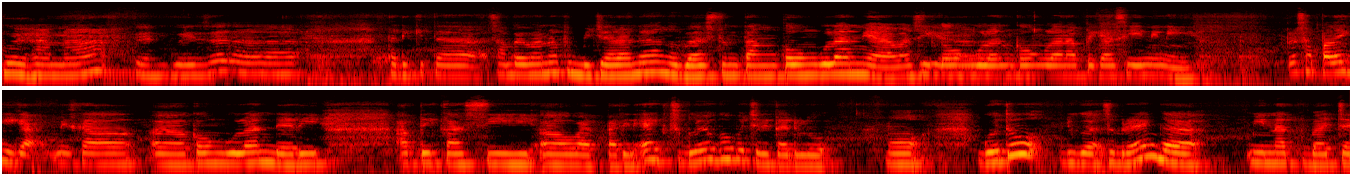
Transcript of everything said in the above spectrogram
gue Hana Dan gue Zara. Tadi kita sampai mana pembicaraannya ngebahas tentang keunggulan ya, masih keunggulan-keunggulan aplikasi ini nih. Terus apa lagi kak? Misal eh, keunggulan dari aplikasi eh, Wattpad ini. Eh sebelumnya gue mau cerita dulu. Mau gue tuh juga sebenarnya nggak minat baca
